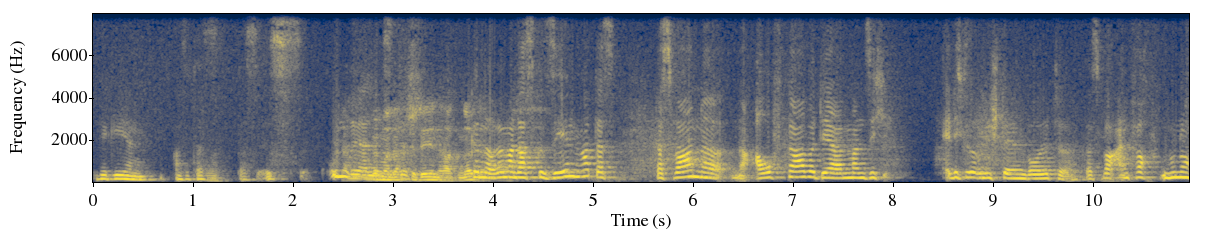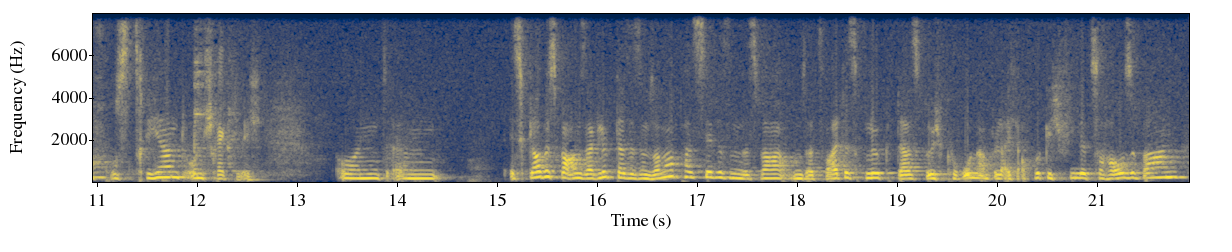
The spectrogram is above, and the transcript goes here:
wir gehen. Also das, das ist unrealistisch. Wenn man das gesehen hat, ne? Genau, wenn man das gesehen hat, das, das war eine, eine Aufgabe, der man sich ehrlich gesagt nicht stellen wollte. Das war einfach nur noch frustrierend und schrecklich. Und ähm, ich glaube, es war unser Glück, dass es im Sommer passiert ist und es war unser zweites Glück, dass durch Corona vielleicht auch wirklich viele zu Hause waren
